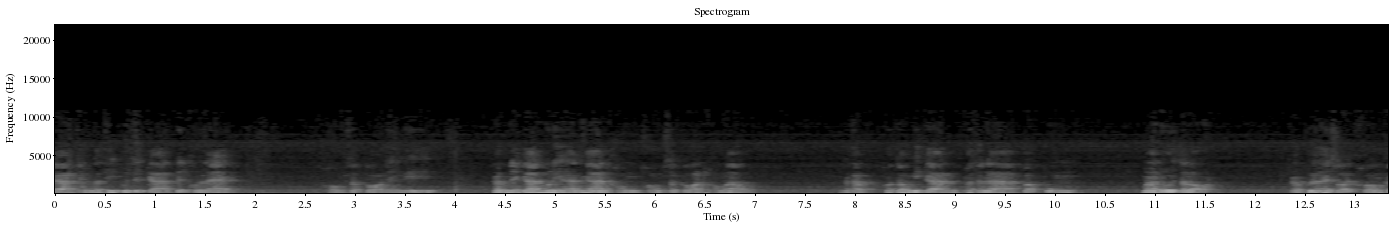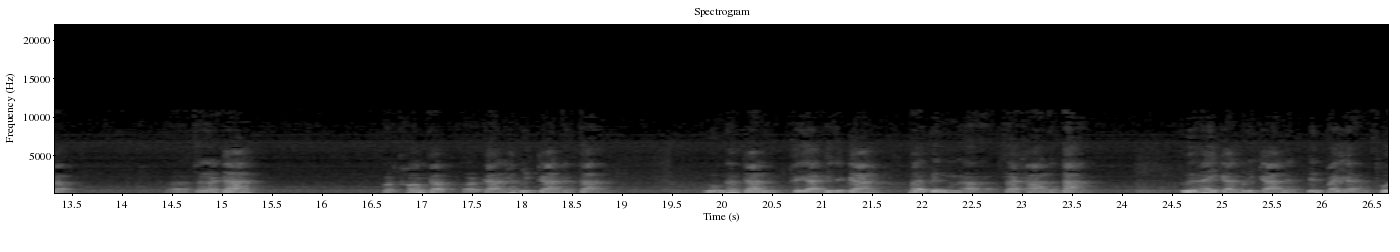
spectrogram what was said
การทำหน้าที่ผู้จัดการเป็นคนแรกของสกอร์แห่งนี้ครับในการบริหารงานของของสกอร์ของเรานะครับ ก็ต้องมีการพัฒนาปรับปรุงมาโดยตลอดครับเพื่อให้สอดคล้องกับสถานการณ์สอดคล้องกับการให้บริการต่างๆ รวมทั้งการขยายกิจการไปเป็นสาขาต่างๆ เพื่อให้การบริการเนี่ยเป็นไปอย่างทั่ว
